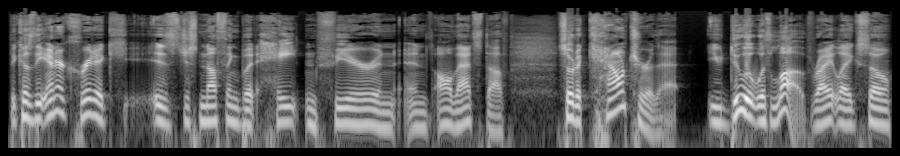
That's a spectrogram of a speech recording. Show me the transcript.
because the inner critic is just nothing but hate and fear and and all that stuff so to counter that you do it with love right like so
